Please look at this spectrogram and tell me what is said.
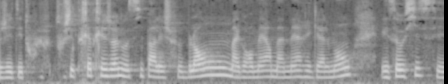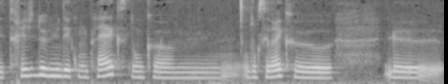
j'ai été touchée très très jeune aussi par les cheveux blancs, ma grand-mère, ma mère également. Et ça aussi, c'est très vite devenu des complexes. Donc donc c'est vrai que le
